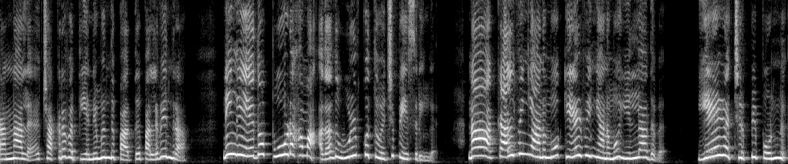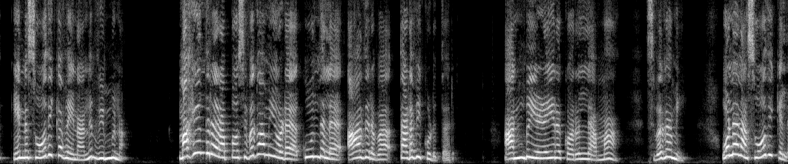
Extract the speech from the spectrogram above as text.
கண்ணால சக்கரவர்த்திய நிமிர்ந்து பார்த்து பல்லவேந்திரா நீங்க ஏதோ பூடகமா அதாவது உள்குத்து வச்சு பேசுறீங்க. நான் கல்வி ஞானமோ கேள்வி ஞானமோ இல்லாதவ. ஏழை சிற்பி பொண்ணு என்ன சோதிக்க வேணான்னு விம்முனா. மகேந்திரர் அப்போ சிவகாமியோட கூந்தல ஆதரவா தடவி கொடுத்தாரு. அன்பு இழையிற குரல்ல அம்மா. சிவகாமி உன்னை நான் சோதிக்கல.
